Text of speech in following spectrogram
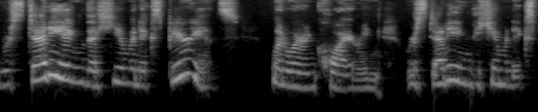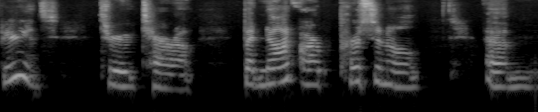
we're studying the human experience when we're inquiring. We're studying the human experience through tarot, but not our personal um,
